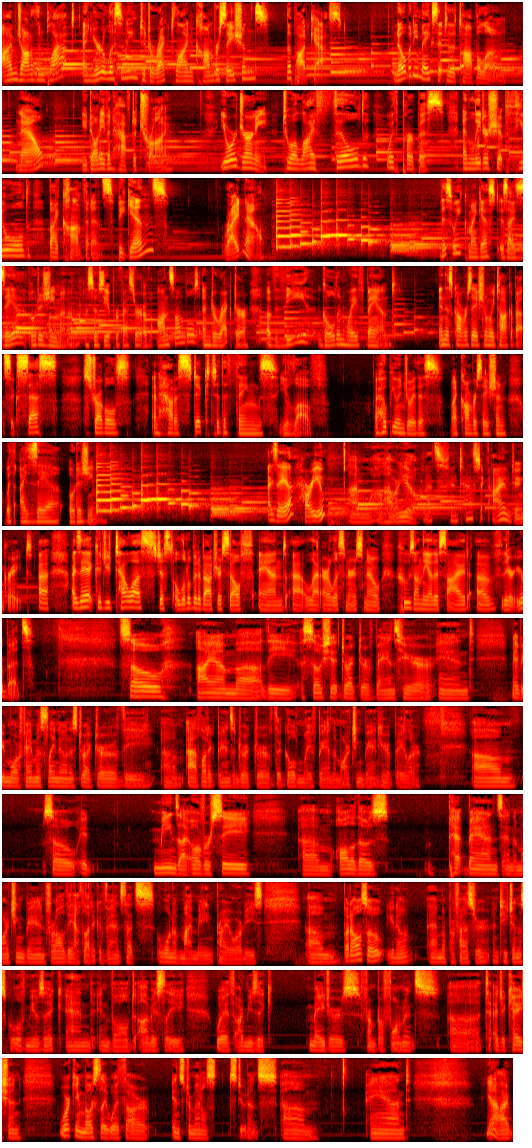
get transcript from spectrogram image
I'm Jonathon Platt, and you're listening to Direct Line Conversations, the podcast. Nobody makes it to the top alone. Now, you don't even have to try. Your journey to a life filled with purpose and leadership fueled by confidence begins right now. This week, my guest is Isaiah Odajima, Associate Professor of Ensembles and Director of the Golden Wave Band. In this conversation, we talk about success, struggles, and how to stick to the things you love. I hope you enjoy this, my conversation with Isaiah Odajima. Isaiah, how are you? I'm well. How are you? That's fantastic. I am doing great. Uh, Isaiah, could you tell us just a little bit about yourself and uh, let our listeners know who's on the other side of their earbuds? So, I am uh, the associate director of bands here, and maybe more famously known as director of the um, athletic bands and director of the Golden Wave Band, the marching band here at Baylor. Um, so it means I oversee um, all of those pep bands and the marching band for all the athletic events. That's one of my main priorities. Um, but also, you know, I'm a professor and teach in the School of Music and involved, obviously, with our music majors from performance uh, to education, working mostly with our instrumental students. Um, and yeah, I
